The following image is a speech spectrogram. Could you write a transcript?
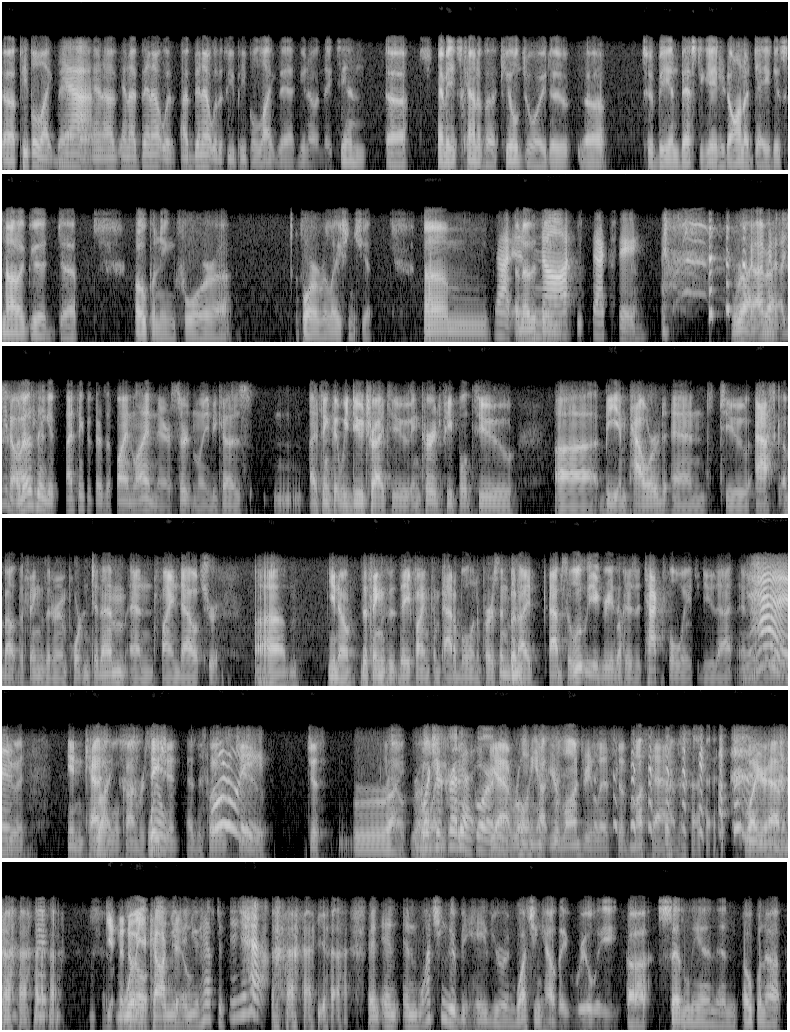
uh, people like that. Yeah. And I've and I've been out with I've been out with a few people like that. You know, and they tend. Uh, I mean, it's kind of a killjoy to uh, to be investigated on a date. It's not a good. Uh, opening for uh, for a relationship. Um, That is another thing- not sexy. right. I mean, right. you know, I another think, thing. It, I think that there's a fine line there, certainly, because I think that we do try to encourage people to uh, be empowered and to ask about the things that are important to them and find out, sure. um, you know, the things that they find compatible in a person. But I mm-hmm. absolutely agree that there's a tactful way to do that, and there's a way to do it in casual Right. conversation as opposed Totally. to just Right. know, right. What's your credit Yeah, score? yeah rolling out your laundry list of must-haves while you're having a getting to know well, your and cocktail. you, and you have to Yeah. yeah, and and and watching their behavior and watching how they really uh, settle in and open up,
